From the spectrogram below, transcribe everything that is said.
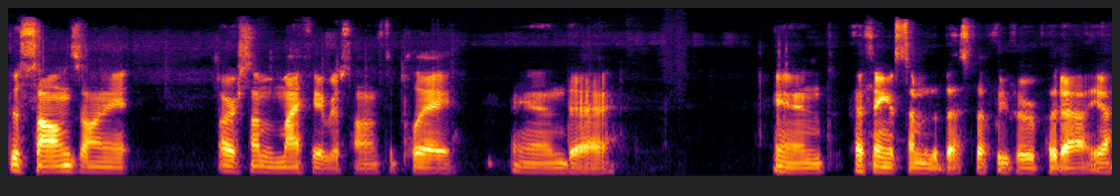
the songs on it are some of my favorite songs to play, and uh, and I think it's some of the best stuff we've ever put out. Yeah.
